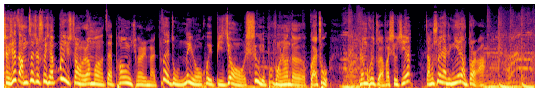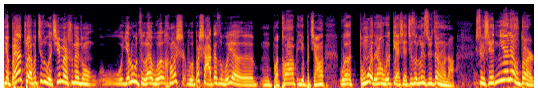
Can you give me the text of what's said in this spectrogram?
首先，咱们这就说一下，为什么人们在朋友圈里面这种内容会比较受一部分人的关注，人们会转发。首先，咱们说一下这个年龄段啊。一般转发就是我前面说那种，我一路走来，我很傻，我不傻，但是我也不唐也不讲，我懂我的人我感谢，就是类似于这种的。首先，年龄段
